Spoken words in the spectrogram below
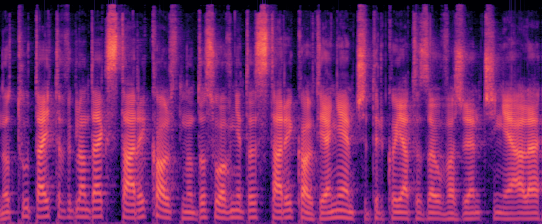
No tutaj to wygląda jak stary Colt, no dosłownie to jest stary Colt. Ja nie wiem, czy tylko ja to zauważyłem, czy nie, ale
